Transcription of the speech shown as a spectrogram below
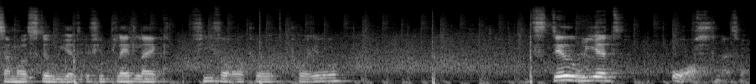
Somehow still weird if you played like FIFA or Pro, Pro Evo. It's still weird. Oh, nice one.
